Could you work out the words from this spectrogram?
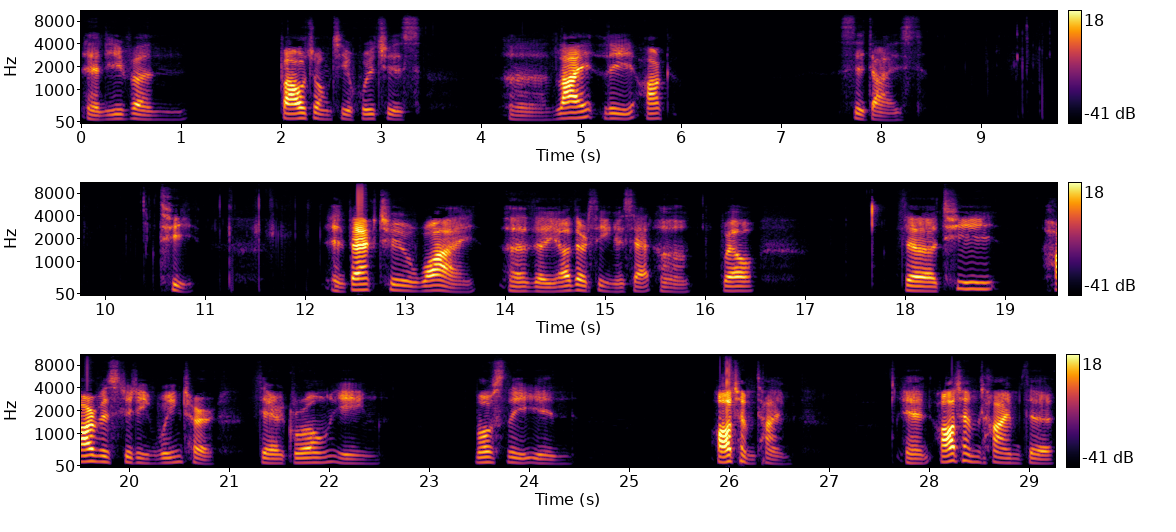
and even Baozhong tea, which is uh, lightly oxidized tea. And back to why, uh, the other thing is that, uh, well, the tea harvested in winter, they're grown in mostly in autumn time. And autumn time, the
